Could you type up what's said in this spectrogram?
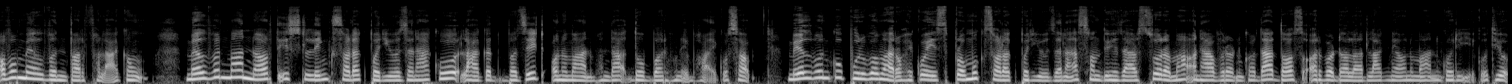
अब मेलबर्नतर्फ लागौं। मेलबर्नमा नर्थ इस्ट लिंक सड़क परियोजनाको लागत बजेट अनुमान भन्दा दोब्बर हुने भएको छ। मेलबर्नको पूर्वमा रहेको यस प्रमुख सड़क परियोजना सन् दुई हजार सोह्रमा अनावरण गर्दा दस अर्ब डलर लाग्ने अनुमान गरिएको थियो।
